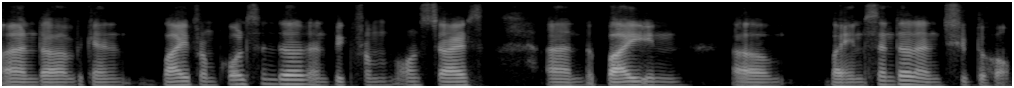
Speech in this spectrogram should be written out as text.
and uh, we can buy from call center and pick from on sites and buy in um, buy in center and ship to home.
